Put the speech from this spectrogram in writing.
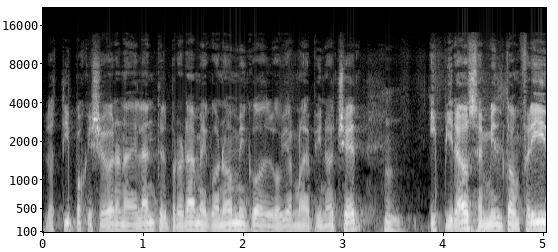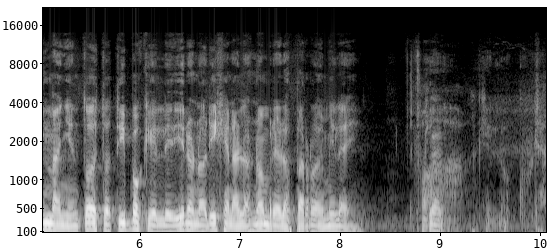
los tipos que llevaron adelante el programa económico del gobierno de Pinochet, inspirados en Milton Friedman y en todos estos tipos que le dieron origen a los nombres de los perros de Milley. Claro. Qué locura.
